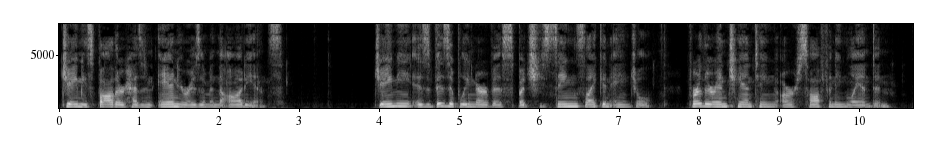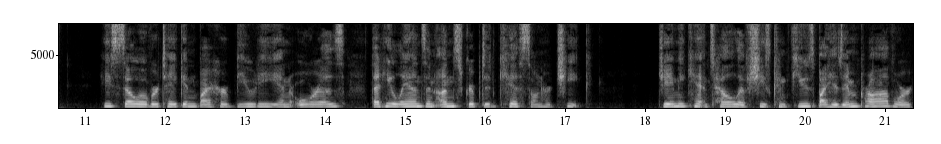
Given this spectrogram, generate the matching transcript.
Jamie's father has an aneurysm in the audience. Jamie is visibly nervous, but she sings like an angel, further enchanting our softening Landon. He's so overtaken by her beauty and auras that he lands an unscripted kiss on her cheek. Jamie can't tell if she's confused by his improv or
